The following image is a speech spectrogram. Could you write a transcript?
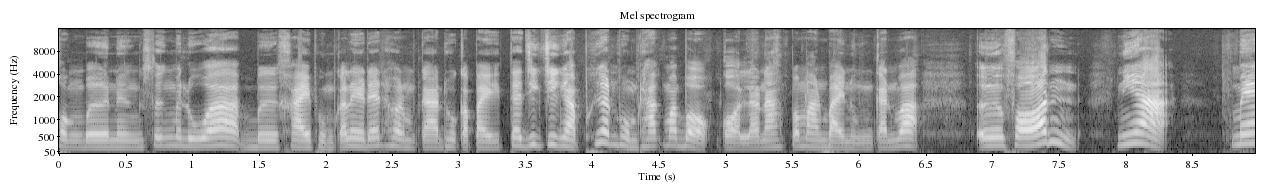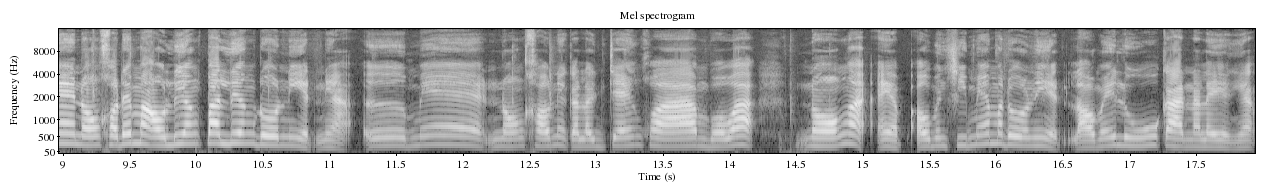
ของเบอร์หนึ่งซึ่งไม่รู้ว่าเบอร์ใครผมก็เลยได้ทำการโทรกลับไป แต่จริงๆอะเพื่อนผมทักมาบอกก่อนแล้วนะ ประมาณบ่ายหนึ่งกันว่า เออฟอนเนี่ย แม่น้องเขาได้มาเอาเรื่องป้าเรื่องโดเนทเนี่ยเออแม่น้องเขาเนี่ยกำลังแจ้งความ เพราะว่าน้องอะแอบเอาบัญชีแม่มาโดเนทเราไม่รู้กันอะไรอย่างเงี้ย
